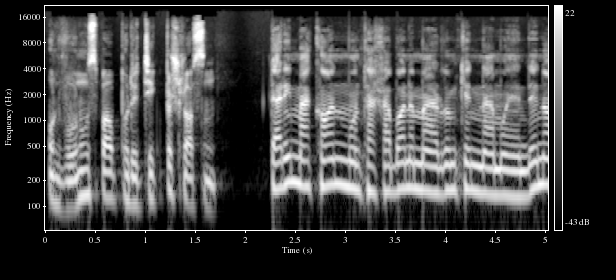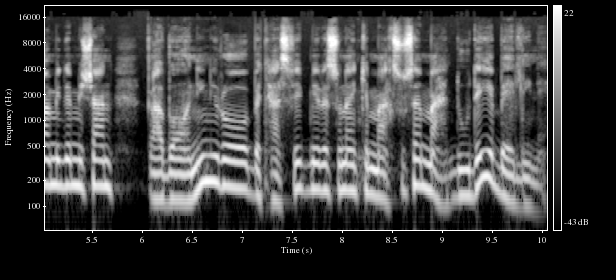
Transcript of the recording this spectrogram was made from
und Wohnungsbaupolitik beschlossen. در این مکان منتخبان مردم که نماینده نامیده میشن قوانینی رو به تصویب میرسونن که مخصوص محدوده برلینه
